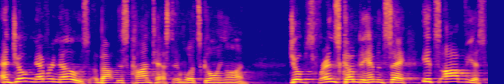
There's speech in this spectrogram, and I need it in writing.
And Job never knows about this contest and what's going on. Job's friends come to him and say, It's obvious.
